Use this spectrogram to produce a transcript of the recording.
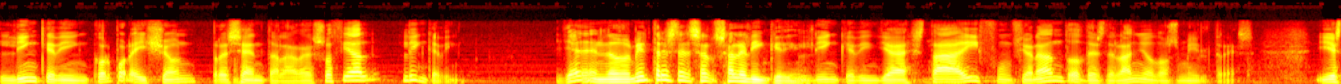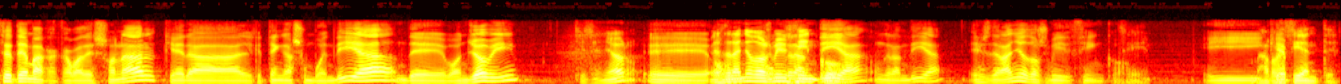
LinkedIn Corporation presenta la red social LinkedIn. Ya en el 2003 sal- sale LinkedIn. LinkedIn ya está ahí funcionando desde el año 2003. Y este tema que acaba de sonar, que era el que tengas un buen día, de Bon Jovi. Sí, señor. eh, Es del un- año 2005. Un gran día, un gran día. Es del año 2005. Sí. ¿Y Más qué, reciente.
